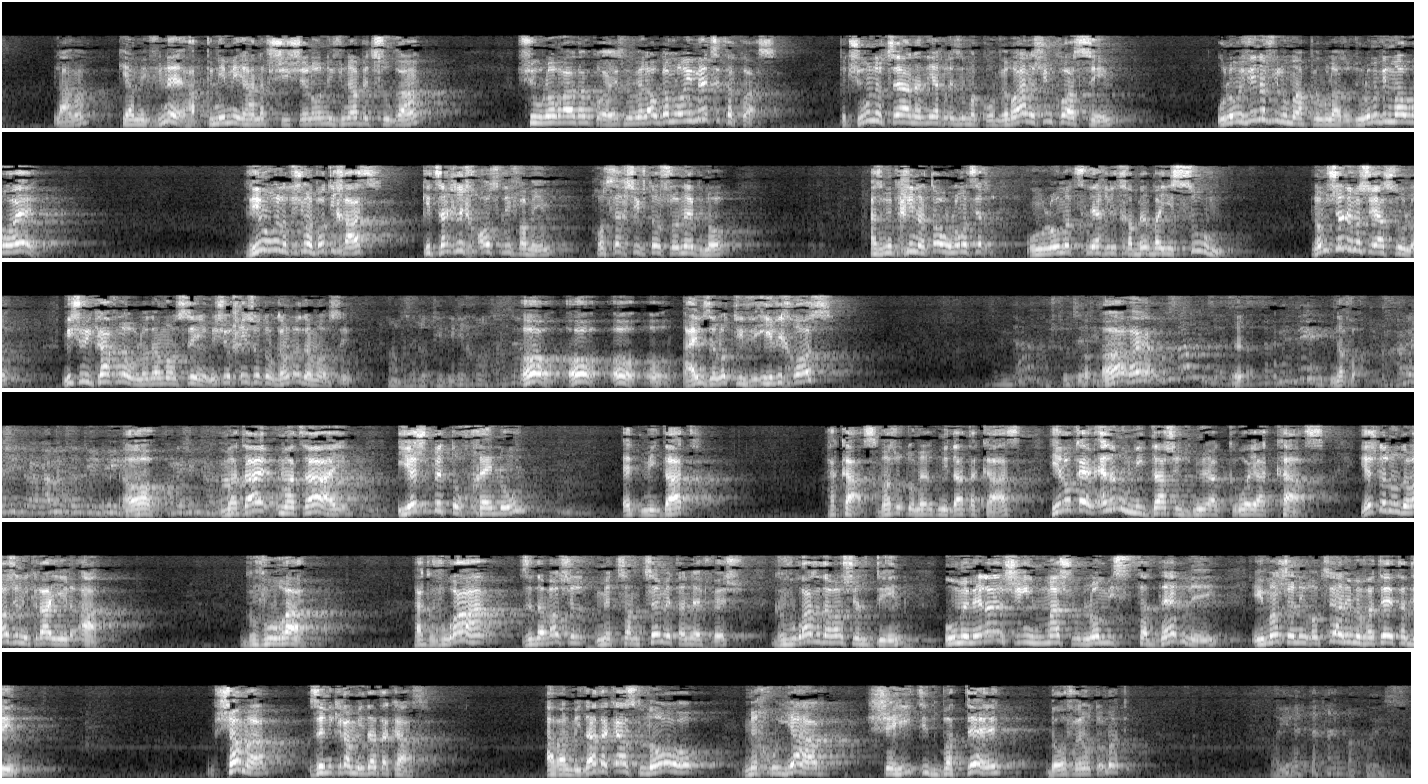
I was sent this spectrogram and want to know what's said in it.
למה? כי המבנה הפנימי הנפשי שלו נבנה בצורה שהוא לא ראה אדם כועס, וממילא הוא גם לא אימץ את הכועס. וכשהוא נוצא נניח לאיזה מקום ורואה אנשים כועסים, הוא לא מבין אפילו מה הפעולה הזאת, הוא לא מבין מה הוא רואה. ואם אומרים לו, תשמע, בוא תכעס, כי צריך לכעוס לפעמים, חוסך שבטו שונא בנו, אז מבחינתו הוא לא מצליח, הוא לא מצליח להתחבר ביישום. לא משנה מה שיעשו לו. מישהו ייקח לו, הוא לא יודע מה עושים. מישהו יכעיס אותו, הוא גם לא יודע מה עושים. אבל זה לא טבעי לכעוס. או, או, או, או. האם זה לא טבעי לכעוס? זה מידה. פשטות זה או, טבעי. רגע. זה, בלתי. נכון. אחרי שהתרגלנו זה טבעי. או, מתי יש בתוכנו את מידת הכעס. מה זאת אומרת מידת הכעס? היא לא קיימת, אין לנו מידה שבנויה קרויה כעס. יש לנו דבר שנקרא יראה, גבורה. הגבורה זה דבר שמצמצם את הנפש, גבורה זה דבר של דין, וממילא שאם משהו לא מסתדר לי עם מה שאני רוצה, אני מבטא את הדין. שמה זה נקרא מידת הכעס. אבל מידת הכעס לא מחויב שהיא תתבטא באופן אוטומטי. הילד קטן כבר כועס.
